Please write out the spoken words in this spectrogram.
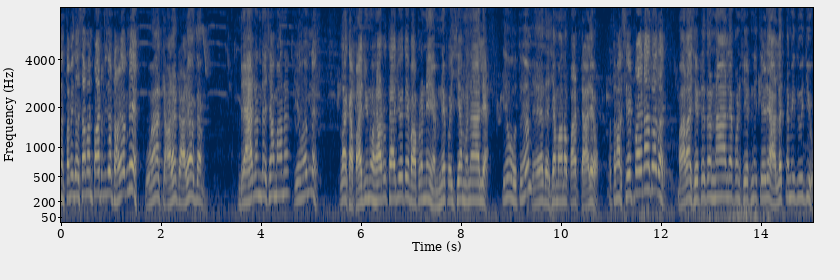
એમ? તમે દશામાં પાઠ બીજો ઢાળ્યો ને વાહ ઢાળે ઢાળ્યો એકદમ. બેહારે ને? દશામાં એવું એમ ને? પેલા કપાજીનું સારું થાજો તે બાપડને એમને પૈસા મને આલ્યા. એવું હતું એમ? એ દશામાનો પાઠ ટાળ્યો તો તમારે શેઠ પાસે ના હતા મારા શેઠે તો ના આલે પણ શેઠની ચેડે હાલત તમે જોજો.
